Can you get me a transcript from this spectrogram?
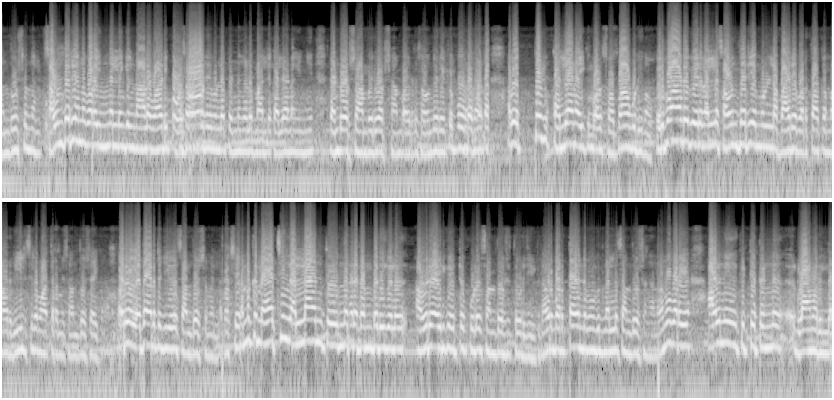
സന്തോഷം നൽകും. സൗന്ദര്യം എന്ന് പറയും ഇന്നല്ലെങ്കിൽ നാളെ വാടിപ്പോ സൗന്ദര്യമുള്ള പെണ്ണുങ്ങൾ നല്ല കല്യാണം കഴിഞ്ഞ് രണ്ടു വർഷം ആകുമ്പോൾ ഒരു വർഷം ആകുമ്പോൾ അവരുടെ സൗന്ദര്യമൊക്കെ പോകും. അപ്പൊ എപ്പോഴും കല്യാണം അയക്കുമ്പോൾ സ്വഭാവം കൂടി നോക്കും. ഒരുപാട് പേര് നല്ല സൗന്ദര്യമുള്ള ഭാര്യ ഭർത്താക്കന്മാർ റീൽസിൽ മാത്രമേ സന്തോഷമായിരിക്കും അവരോ യഥാർത്ഥ ജീവിതം സന്തോഷമല്ല. പക്ഷെ നമുക്ക് മാച്ചിങ് അല്ല എന്ന് തോന്നുന്ന ദമ്പതികൾ അവരായിരിക്കും ഏറ്റവും കൂടുതൽ സന്തോഷത്തോട് ജീവിക്കുന്നത്. അവർ ഭർത്താവിന്റെ മുമ്പിൽ നല്ല സന്തോഷം കാണും. നമ്മൾ പറയും അവന് കിട്ടിയ പെണ്ണ് ഗ്ലാമർ ഇല്ല.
